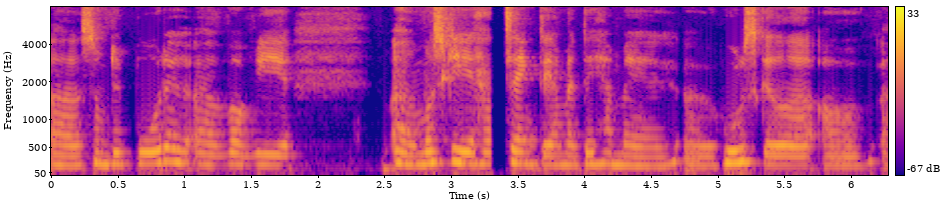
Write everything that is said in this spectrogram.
øh, som det burde, øh, hvor vi øh, måske har tænkt, at det her med øh, hulskader, og øh,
